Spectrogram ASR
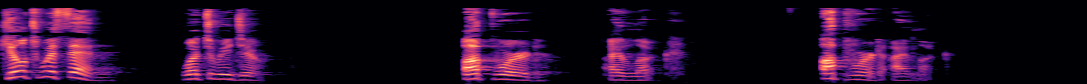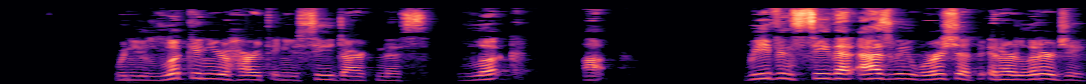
guilt within, what do we do? Upward I look. Upward I look. When you look in your heart and you see darkness, look up. We even see that as we worship in our liturgy.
